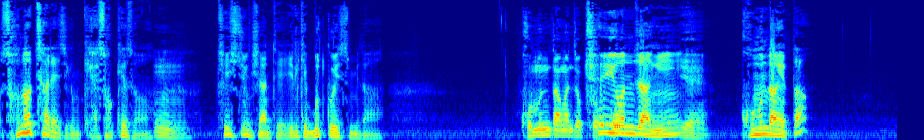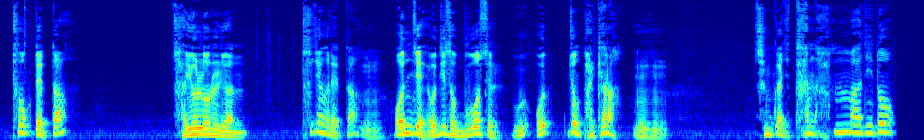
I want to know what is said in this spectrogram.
서너 차례 지금 계속해서 음. 최시중 씨한테 이렇게 묻고 있습니다. 고문당한 적도 최. 위원장이 예. 고문당했다? 투옥됐다? 자율론을 위한 투쟁을 했다? 음. 언제 어디서 무엇을 어, 좀 밝혀라. 음흠. 지금까지 단 한마디도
